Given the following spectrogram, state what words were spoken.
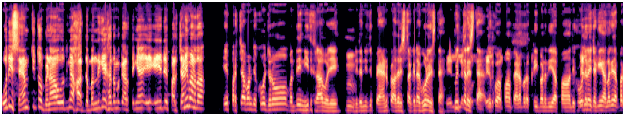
ਉਹਦੀ ਸਹਿਮਤੀ ਤੋਂ ਬਿਨਾ ਉਹਦੀਆਂ ਹੱਦਬੰਦੀਆਂ ਖਤਮ ਕਰਤੀਆਂ, ਇਹ ਇਹਦੇ ਪਰਚਾ ਨਹੀਂ ਬਣਦਾ। ਇਹ ਪਰਚਾ ਬਣ ਦੇਖੋ ਜਦੋਂ ਬੰਦੇ ਦੀ ਨੀਤ ਖਰਾਬ ਹੋ ਜੇ ਨਹੀਂ ਤਾਂ ਨੀਤ ਭੈਣ ਭਰਾ ਦਾ ਰਿਸ਼ਤਾ ਕਿੱਡਾ ਗੂੜਾ ਰਿਸ਼ਤਾ ਹੈ ਪਵਿੱਤਰ ਰਿਸ਼ਤਾ ਹੈ। ਦੇਖੋ। ਆਪਾਂ ਭੈਣ ਭਰਾ ਰੱਖੜੀ ਬਣਦੀ ਆਪਾਂ ਦੇਖੋ ਉਹਦੇ ਨਾਲ ਚੰਗੀ ਕਰ ਲਾਂਗੇ ਆਪਾਂ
